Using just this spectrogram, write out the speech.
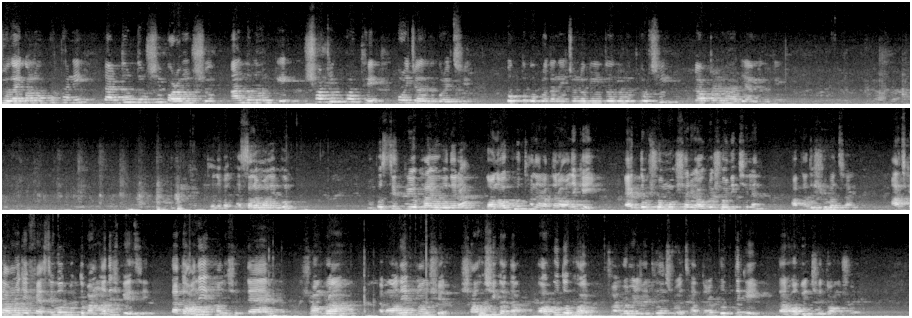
জুলাই গণ অভ্যুত্থানে তার দূরদর্শী পরামর্শ আন্দোলনকে সঠিক পথে পরিচালিত করেছে। বক্তব্য প্রদানের জন্য বিনীত অনুরোধ করছি ডক্টর মাহাদি আমিনকে। ধন্যবাদ। আসসালামু আলাইকুম। উপস্থিত প্রিয় ভাই বোনেরা, গণ অভ্যুত্থানের আপনারা অনেকেই একদম সম্মুখ সারির অগ্রসৈনিক ছিলেন। আপনাদের শুভেচ্ছা। আজকে আমরা যে ফেস্টিভ্যাল মুক্ত বাংলাদেশ পেয়েছি, তাতে অনেক মানুষের ত্যাগ সংগ্রাম এবং অনেক মানুষের সাহসিকতা, অকুতভয় সংগ্রামের ইতিহাস রয়েছে আপনারা প্রত্যেকেই তার অবিচ্ছেদ্য অংশ।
